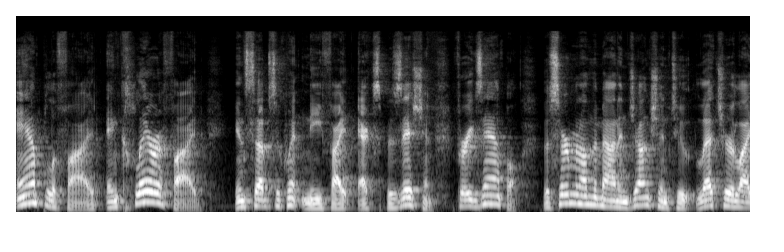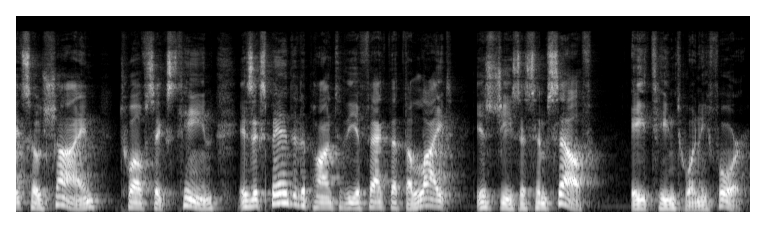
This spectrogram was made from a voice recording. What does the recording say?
amplified and clarified in subsequent Nephite exposition. For example, the Sermon on the Mount injunction to let your light so shine, 1216, is expanded upon to the effect that the light is Jesus himself, 1824.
